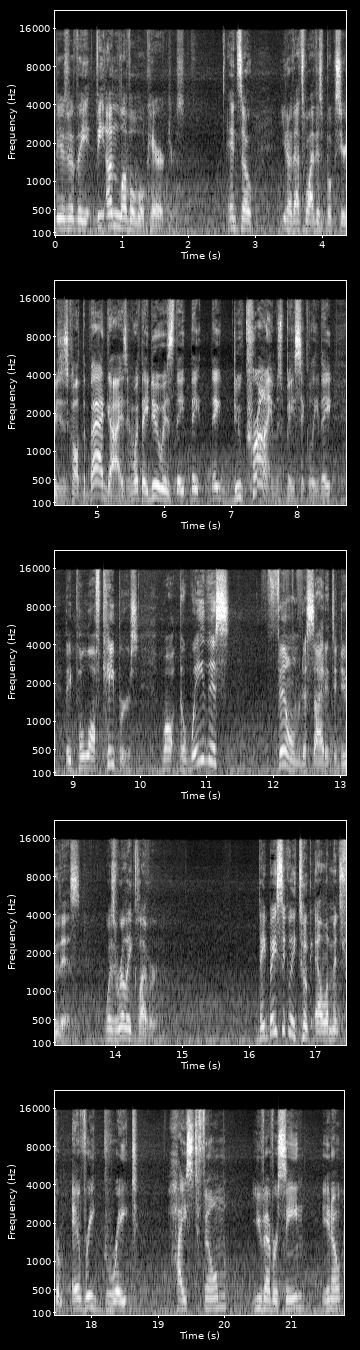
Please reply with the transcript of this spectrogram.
these are the the unlovable characters, and so you know that's why this book series is called the bad guys. And what they do is they they, they do crimes basically. They they pull off capers. Well the way this film decided to do this was really clever. They basically took elements from every great heist film you've ever seen you know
